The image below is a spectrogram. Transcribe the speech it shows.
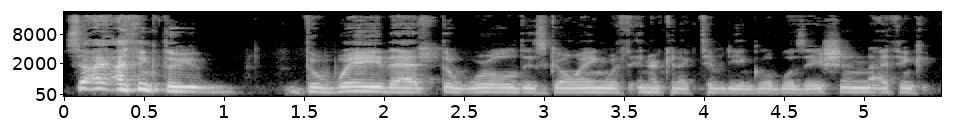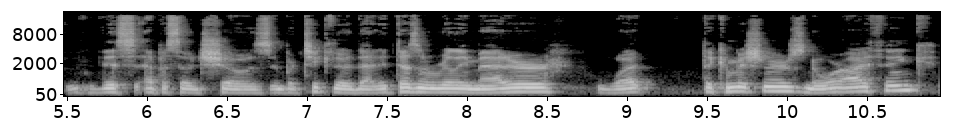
So I, I think the the way that the world is going with interconnectivity and globalization, I think this episode shows in particular that it doesn't really matter what the commissioners nor I think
